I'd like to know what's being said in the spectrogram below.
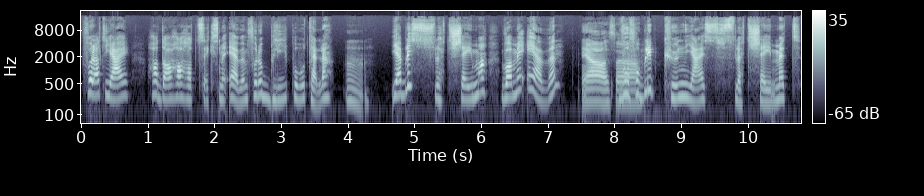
for at jeg har da har hatt sex med Even for å bli på hotellet. Mm. Jeg blir slutshama. Hva med Even? Ja, altså, Hvorfor blir kun jeg slutshamet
